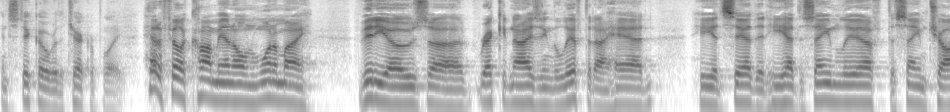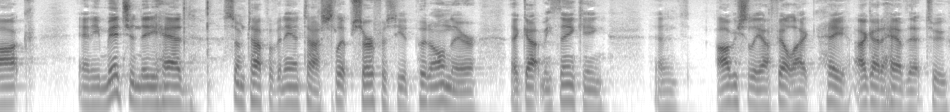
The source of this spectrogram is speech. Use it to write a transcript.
and stick over the checker plate. Had a fella comment on one of my videos uh, recognizing the lift that I had. He had said that he had the same lift, the same chock, and he mentioned that he had some type of an anti-slip surface he had put on there that got me thinking. And obviously I felt like, hey, I got to have that too.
